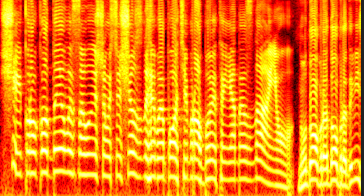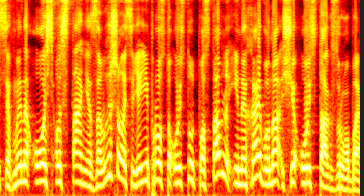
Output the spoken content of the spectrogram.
Ще й крокодили залишилися, що з ними потім робити, я не знаю. Ну добре, добре, дивіться, в мене ось остання залишилася, я її просто ось тут поставлю, і нехай вона ще ось так зробить.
